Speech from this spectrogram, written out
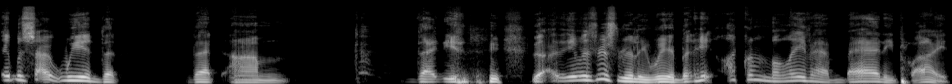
it was so weird that that um that you it was just really weird. But he, I couldn't believe how bad he played.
